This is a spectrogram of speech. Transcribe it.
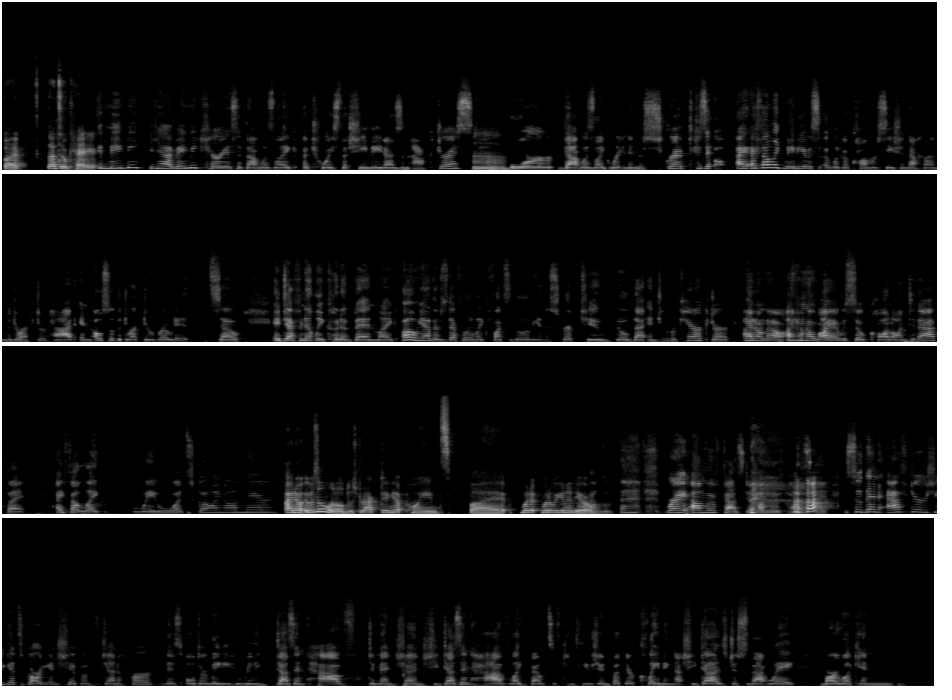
But that's okay. it made me yeah it made me curious if that was like a choice that she made as an actress Mm. or that was like written in the script because I, I felt like maybe it was uh, like a conversation that her and the director had and also the director wrote it so it definitely could have been like oh yeah there's definitely like flexibility in the script to build that into her character i don't know i don't know why i was so caught on to that but i felt like wait what's going on there I know it was a little distracting at points, but what what are we gonna do? I'll move. right, I'll move past it. I'll move past it. So then after she gets guardianship of Jennifer, this older lady who really doesn't have dementia and she doesn't have like bouts of confusion, but they're claiming that she does just so that way Marla can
